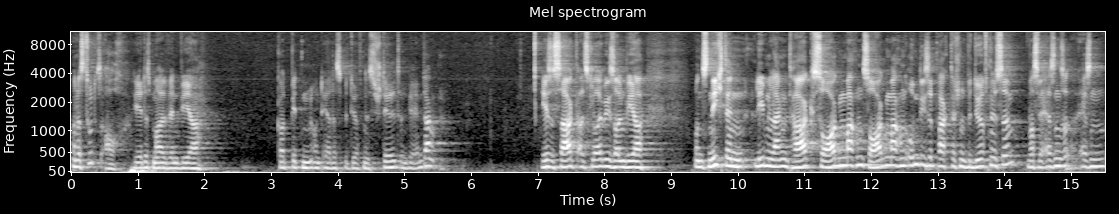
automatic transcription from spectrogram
Und das tut es auch jedes Mal, wenn wir Gott bitten und er das Bedürfnis stillt und wir ihm danken. Jesus sagt, als Gläubige sollen wir uns nicht den lieben langen Tag Sorgen machen, Sorgen machen um diese praktischen Bedürfnisse, was wir essen, essen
